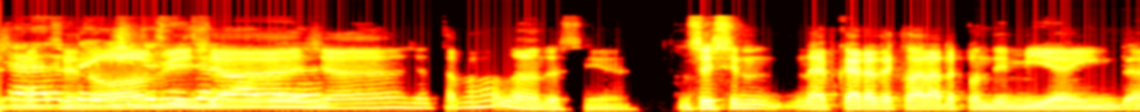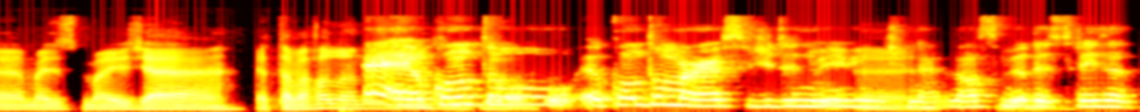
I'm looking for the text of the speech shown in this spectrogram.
Já era desde 2019, 2019, já, né? já, já tava rolando, assim. é. Não sei se na época era declarada pandemia ainda, mas, mas já, já tava rolando. É, eu Brasil, então. conto, eu conto março de 2020, É. né? Nossa, meu Deus, três anos.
